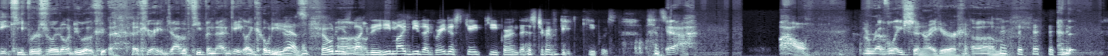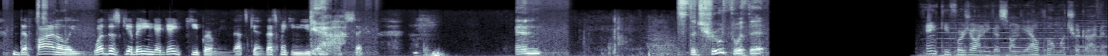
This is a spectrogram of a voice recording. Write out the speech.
gatekeepers really don't do a, a, great job of keeping that gate like Cody yeah, does. Yeah, Cody's uh, like the he might be the greatest gatekeeper in the history of gatekeepers. yeah. Wow. A revelation right here. Um, and the finally, what does being a gatekeeper mean? That's that's making you yeah. sick. And it's the truth with it. Thank you for joining us on the Outlaw Mudshow Drive-In.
